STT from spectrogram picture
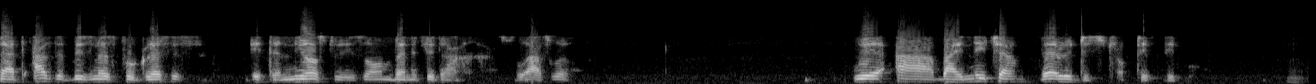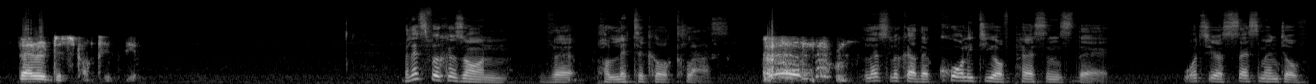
That as the business progresses, it inures to his own benefit as as well. We are by nature very destructive people. Very destructive people. But let's focus on the political class. let's look at the quality of persons there. What's your assessment of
